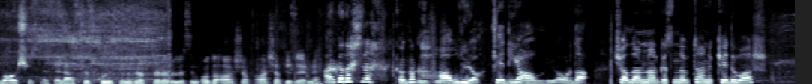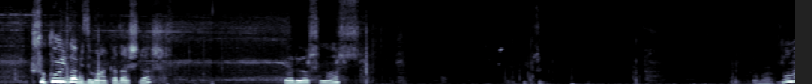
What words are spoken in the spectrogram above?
boğuşuz. Mesela süs kuyusunu gösterebilirsin. O da ahşap. Ahşap üzerine Arkadaşlar köpek havlıyor. Kediyi havlıyor. Orada çalıların arkasında bir tane kedi var. Şu kuyu da bizim arkadaşlar. Görüyorsunuz. Bunu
